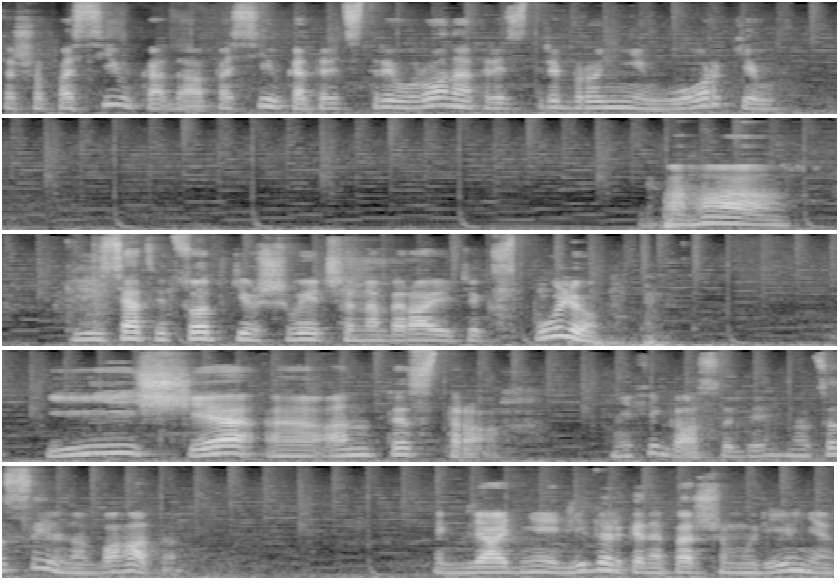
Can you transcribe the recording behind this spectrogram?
Це що, пасівка, да, пасівка 33 урона, 33 броні у. Ага. 50% швидше набирають експулю. І ще е, антистрах. Ніфіга собі. Ну це сильно, багато. Як для однієї лідерки на першому рівні.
